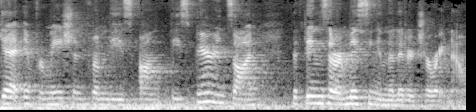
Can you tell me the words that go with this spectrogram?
get information from these, on, these parents on the things that are missing in the literature right now.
